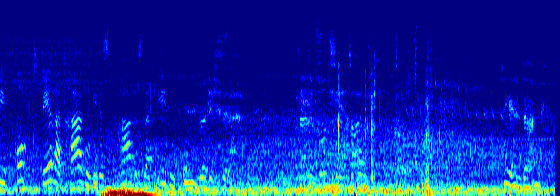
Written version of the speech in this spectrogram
Die Frucht derer tragen, die des Pfades nach Eden unwürdig sind. Seine Wurzeln sollen Vielen Dank.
